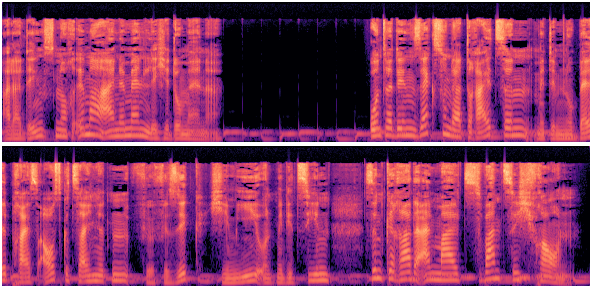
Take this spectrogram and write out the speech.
allerdings noch immer eine männliche Domäne. Unter den 613 mit dem Nobelpreis ausgezeichneten für Physik, Chemie und Medizin sind gerade einmal 20 Frauen.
